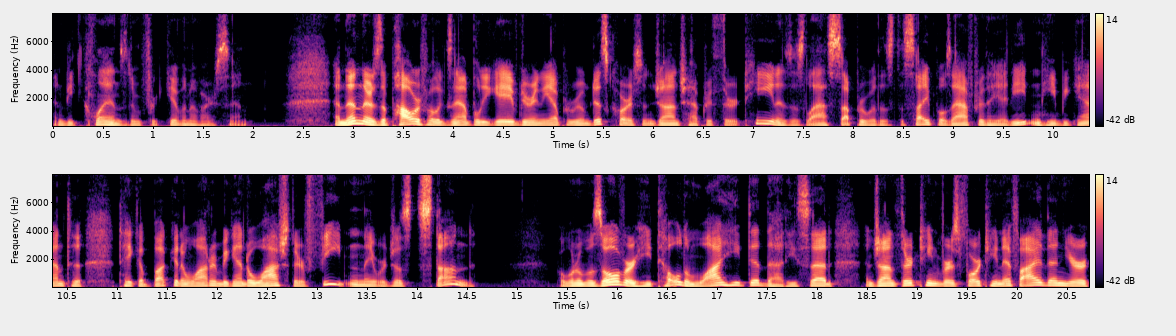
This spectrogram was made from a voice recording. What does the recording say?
and be cleansed and forgiven of our sin and then there's a powerful example he gave during the upper room discourse in John chapter 13 as his last supper with his disciples. After they had eaten, he began to take a bucket of water and began to wash their feet, and they were just stunned. But when it was over, he told them why he did that. He said in John 13, verse 14, If I then, your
